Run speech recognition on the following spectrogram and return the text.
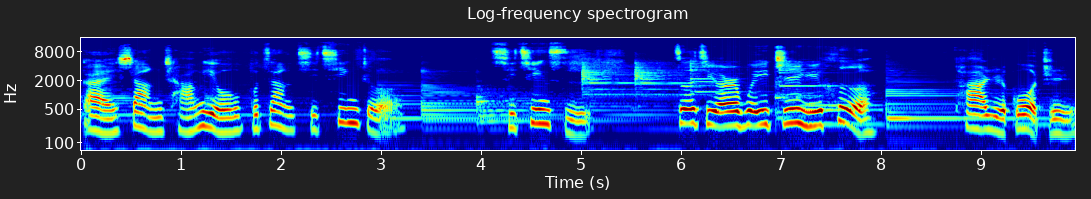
盖上常有不葬其亲者，其亲死，则举而为之于壑，他日过之，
